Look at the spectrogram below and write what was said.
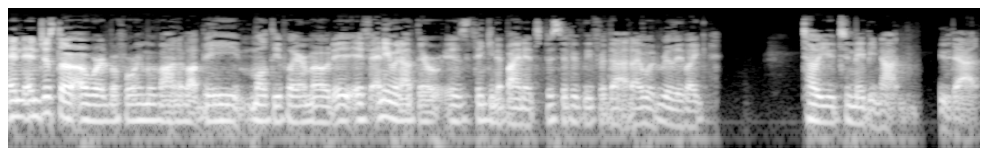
And and just a, a word before we move on about the multiplayer mode. If anyone out there is thinking of buying it specifically for that, I would really like tell you to maybe not do that.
